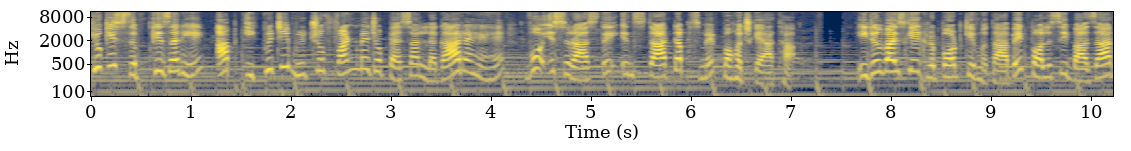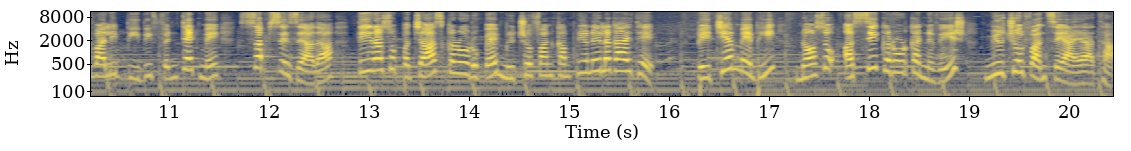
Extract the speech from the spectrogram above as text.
क्योंकि सिप के ज़रिए आप इक्विटी म्यूचुअल फंड में जो पैसा लगा रहे हैं, वो इस रास्ते इन स्टार्टअप्स में पहुँच गया था। ईडलवाइज की एक रिपोर्ट के मुताबिक पॉलिसी बाज़ार वाली पीबी फिनटेक में सबसे ज़्यादा 1350 करोड़ रुपए म्यूचुअल फंड कंपनियों ने लगाए थे। पेटीएम में भी 980 करोड़ का निवेश म्यूचुअल फंड से आया था।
